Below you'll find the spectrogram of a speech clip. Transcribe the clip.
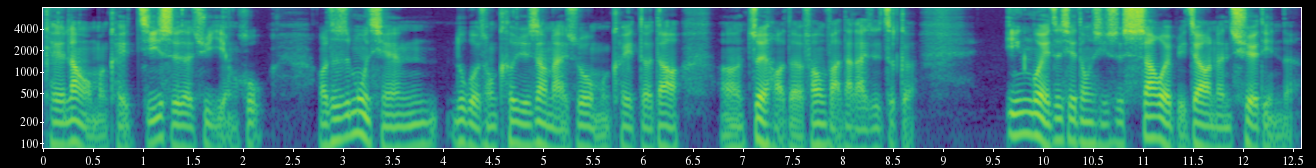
可以让我们可以及时的去掩护。哦，这是目前如果从科学上来说，我们可以得到呃最好的方法，大概是这个，因为这些东西是稍微比较能确定的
